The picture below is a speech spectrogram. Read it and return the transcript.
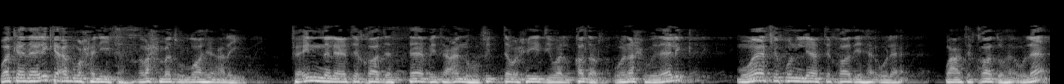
وكذلك أبو حنيفة رحمة الله عليه. فإن الاعتقاد الثابت عنه في التوحيد والقدر ونحو ذلك موافق لاعتقاد هؤلاء. واعتقاد هؤلاء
